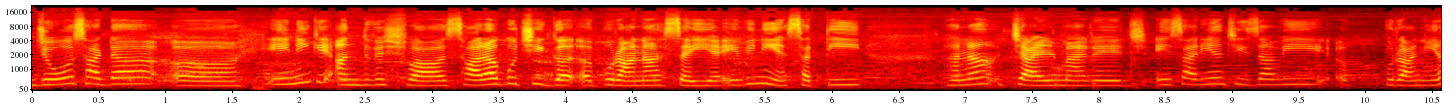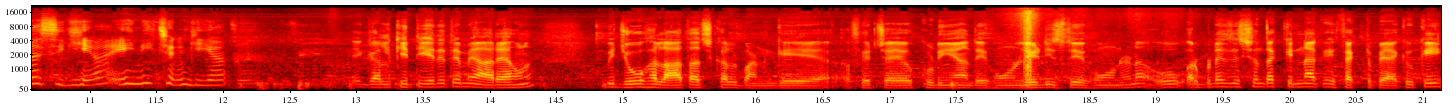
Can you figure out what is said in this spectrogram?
ਜੋ ਸਾਡਾ ਇਹ ਨਹੀਂ ਕਿ ਅੰਧ ਵਿਸ਼ਵਾਸ ਸਾਰਾ ਕੁਝ ਹੀ ਗ- ਪੁਰਾਣਾ ਸਹੀ ਹੈ ਇਹ ਵੀ ਨਹੀਂ ਹੈ। ਸਤੀ ਹਨਾ ਚਾਈਲਡ ਮੈਰਿਜ ਇਹ ਸਾਰੀਆਂ ਚੀਜ਼ਾਂ ਵੀ ਪੁਰਾਣੀਆਂ ਸੀਗੀਆਂ ਇਹ ਨਹੀਂ ਚੰਗੀਆਂ। ਇਹ ਗੱਲ ਕੀਤੀ ਇਹਦੇ ਤੇ ਮੈਂ ਆ ਰਿਹਾ ਹੁਣ ਵੀ ਜੋ ਹਾਲਾਤ ਅੱਜ ਕੱਲ ਬਣ ਗਏ ਆ, ਫਿਰ ਚਾਹੇ ਉਹ ਕੁੜੀਆਂ ਦੇ ਹੋਣ ਲੇਡੀਜ਼ ਦੇ ਹੋਣ ਹਨਾ ਉਹ ਅਰਬਨਾਈਜੇਸ਼ਨ ਦਾ ਕਿੰਨਾ ਕੁ ਇਫੈਕਟ ਪਿਆ ਕਿਉਂਕਿ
